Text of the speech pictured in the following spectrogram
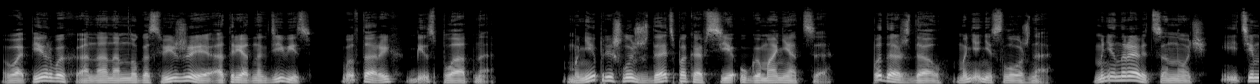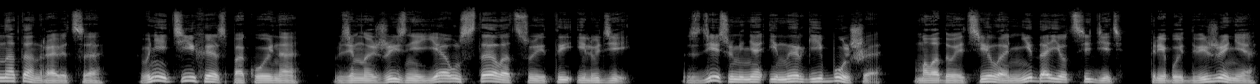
Во-первых, она намного свежее отрядных девиц. Во-вторых, бесплатно. Мне пришлось ждать, пока все угомонятся. Подождал, мне несложно. Мне нравится ночь, и темнота нравится. В ней тихо, спокойно, в земной жизни я устал от суеты и людей. Здесь у меня энергии больше. Молодое тело не дает сидеть, требует движения,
